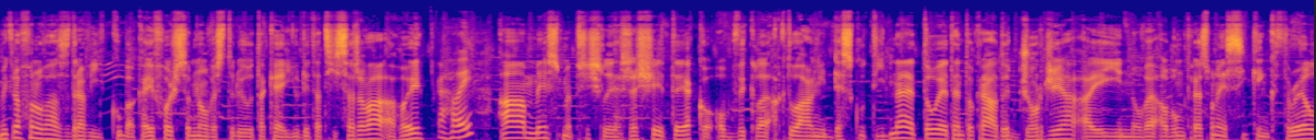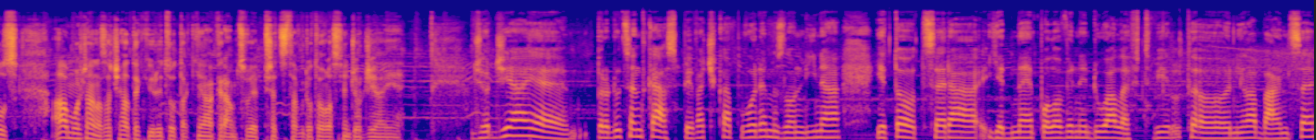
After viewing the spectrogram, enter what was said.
Mikrofonu vás zdraví Kuba Kajfoš, se mnou ve studiu také Judita Císařová, ahoj. Ahoj. A my jsme přišli řešit jako obvykle aktuální desku týdne, to je tentokrát Georgia a její nové album, které se jmenuje Seeking Thrills a možná na začátek Judito tak nějak rámcově představ, kdo to vlastně Georgia je. Georgia je producentka a zpěvačka původem z Londýna. Je to dcera jedné poloviny dua Leftfield uh, Neila Barnese.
